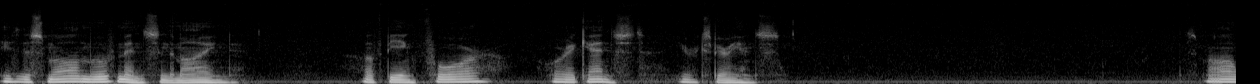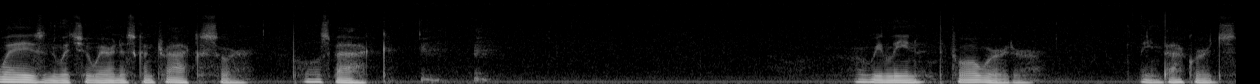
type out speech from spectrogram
is the small movements in the mind of being for or against your experience. Small ways in which awareness contracts or pulls back. Or we lean forward or lean backwards.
